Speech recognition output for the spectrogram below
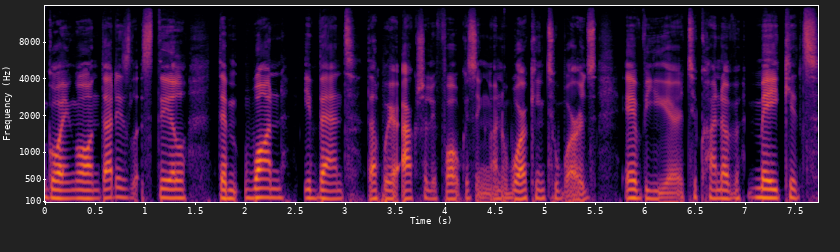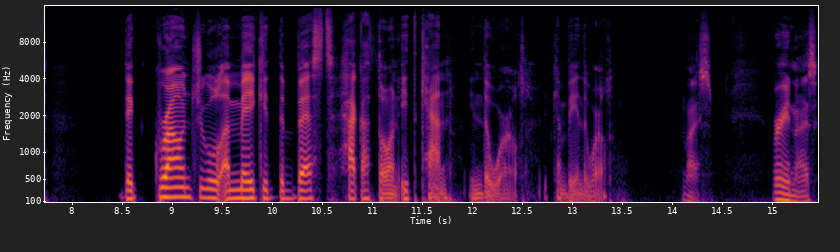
going on, that is still the one event that we're actually focusing on working towards every year to kind of make it the ground jewel and make it the best hackathon it can in the world. It can be in the world. Nice. Very nice.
